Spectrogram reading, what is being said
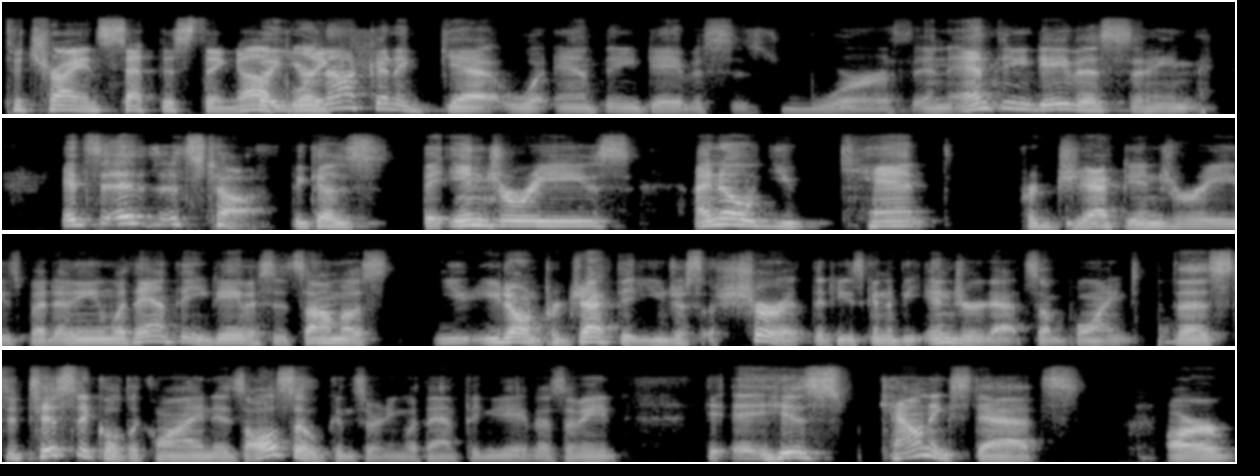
to try and set this thing up. but you're Like, not going to get what Anthony Davis is worth. And Anthony Davis, I mean, it's, it's it's tough because the injuries. I know you can't project injuries, but I mean, with Anthony Davis, it's almost you, you don't project it, you just assure it that he's going to be injured at some point. The statistical decline is also concerning with Anthony Davis. I mean, his counting stats are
